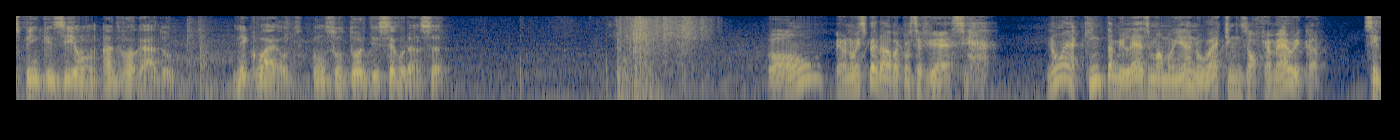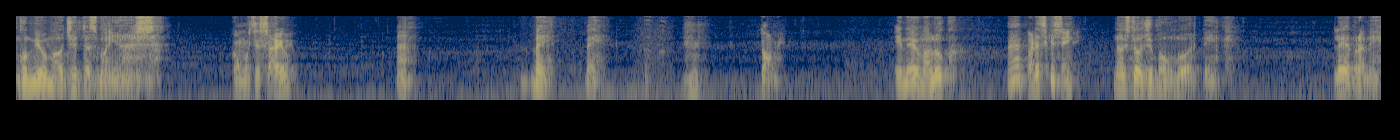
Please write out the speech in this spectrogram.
Pincus Pink Zion, advogado. Nick Wilde, consultor de segurança. Bom, eu não esperava que você viesse. Não é a quinta milésima manhã no Wettings of America? Cinco mil malditas manhãs. Como se saiu? Bem, bem. Tome. E-mail maluco? É, parece que sim. Não estou de bom humor, Pink. Leia pra mim.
